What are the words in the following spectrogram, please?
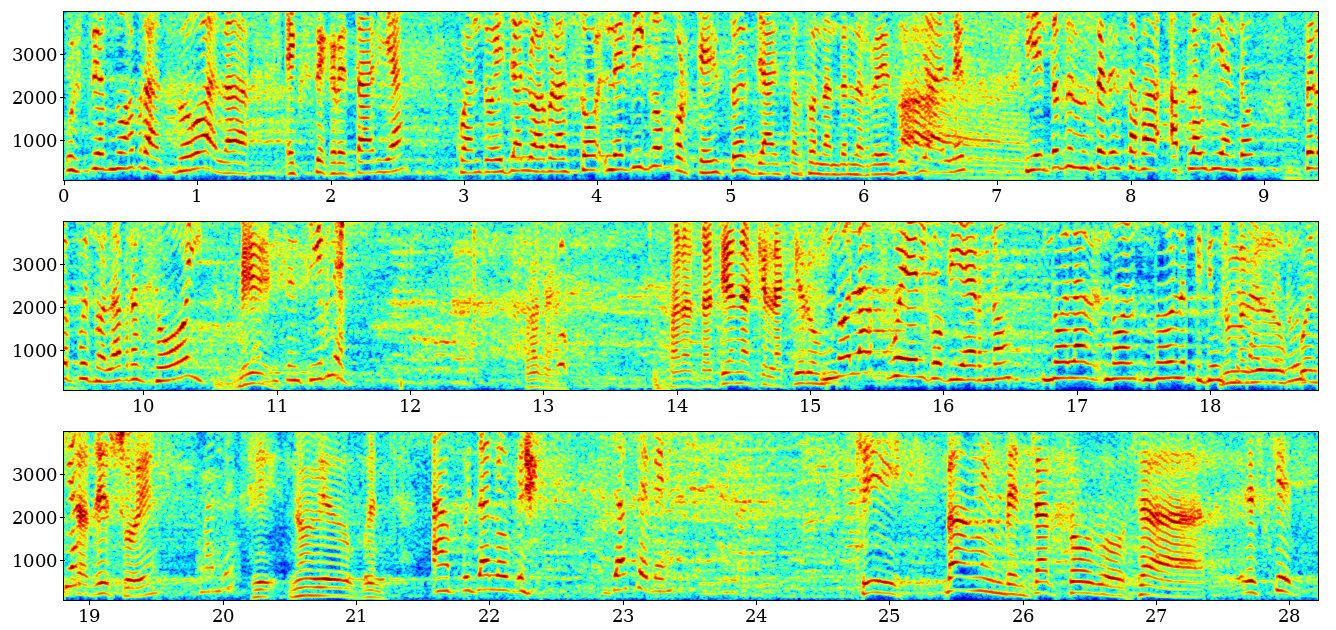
Usted no abrazó a la exsecretaria cuando ella lo abrazó. Le digo porque esto ya está sonando en las redes sociales. Ah. Y entonces usted estaba aplaudiendo, pero pues no la abrazó y Miren. muy sensible. Para Tatiana, que la quiero mucho. No la fue el gobierno, no, la, no, no le pidió No usted me había dado cuenta de eso, ¿eh? ¿Mande? Sí, no me había dado cuenta. Ah, pues ya lo ve, ya se ve. Sí, van a inventar todo, o sea, es que...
